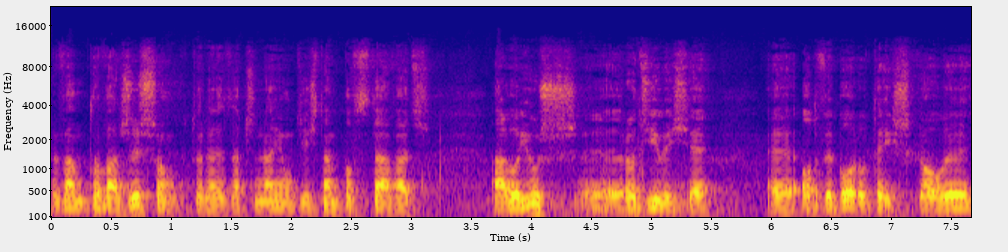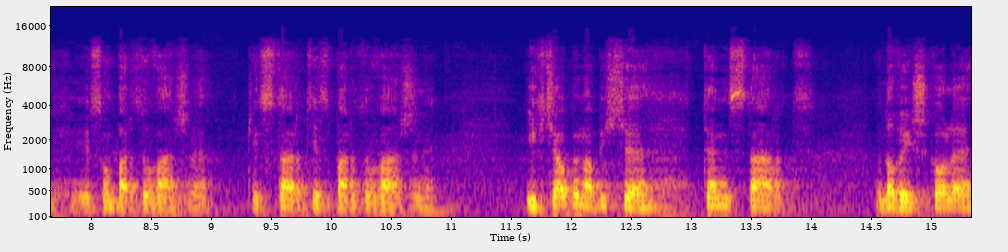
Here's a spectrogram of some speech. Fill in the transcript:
wam towarzyszą, które zaczynają gdzieś tam powstawać, albo już rodziły się od wyboru tej szkoły, są bardzo ważne. Czyli start jest bardzo ważny. I chciałbym, abyście ten start w nowej szkole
